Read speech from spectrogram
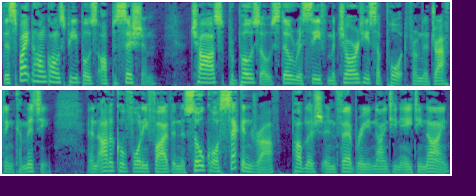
Despite Hong Kong's people's opposition, Cha's proposal still received majority support from the drafting committee, and Article 45 in the so called second draft, published in February 1989,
